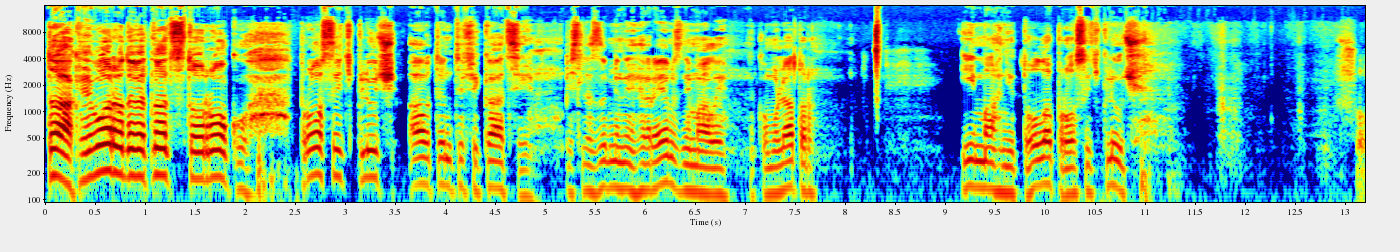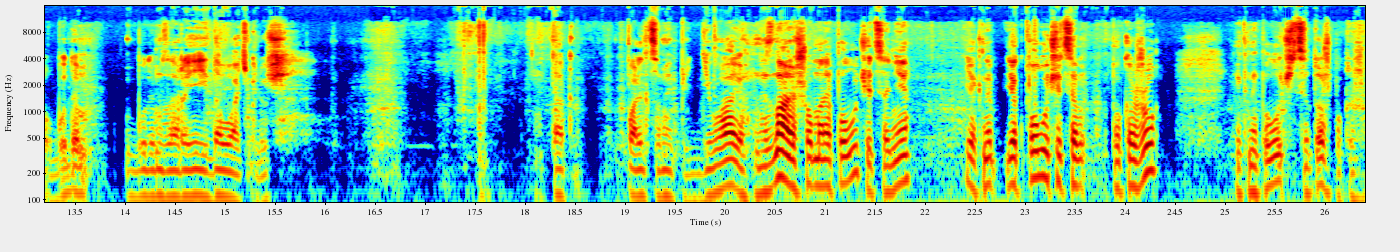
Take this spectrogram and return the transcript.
Так, Vivaro 19-го року просить ключ аутентифікації. Після заміни ГРМ знімали акумулятор і магнітола просить ключ. Що, будемо будем зараз їй давати ключ. Так, пальцями піддіваю. Не знаю, що в мене вийде, ні. Як, не, як вийде, покажу. Як не вийде, теж покажу.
